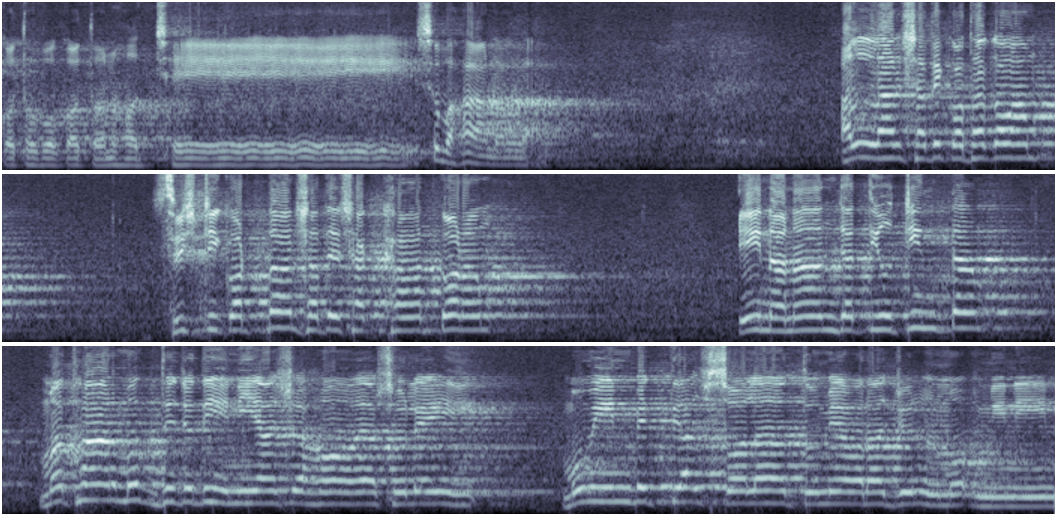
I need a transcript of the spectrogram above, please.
কথোপকথন হচ্ছে। সুবাহান আল্লাহ আল্লাহর সাথে কথা কওয়াম, সৃষ্টিকর্তার সাথে সাক্ষাৎ করাম। এই নানান জাতীয় চিন্তা মাথার মধ্যে যদি নিয়ে আসা হয়, আসলেই মুমিন ব্যক্তি আসলা তুমি রাজুল মুমিনিন।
